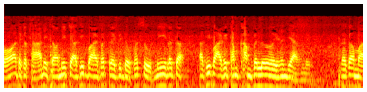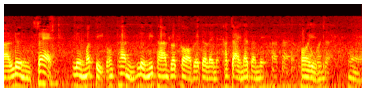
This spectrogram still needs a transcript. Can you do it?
อ๋อแต่กถานี่ตอนนี้จะอธิบายพระไตรปิฎกพระสูตรนี้ แล้วก็อธิบายเป็นคำๆไปเลยนั่นอย่างหนึ่งแล้วก็มาเรื่องแทรกเรื่องมติของท่าน เรื่องนิทานประกอบอะไรแต่อะไรเนี่ยเข้าใจนะตอนนี้เข้าใจครับพอเห็นเข้าใจอ่า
